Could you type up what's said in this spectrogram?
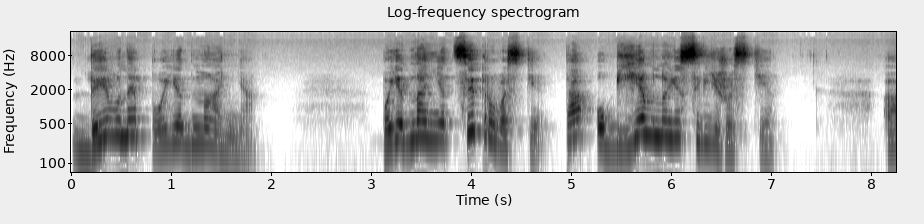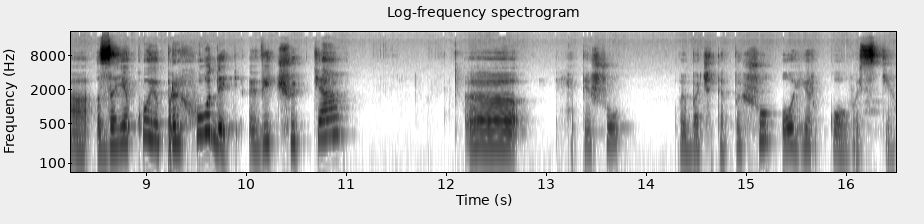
дивне поєднання, поєднання цитрувості та об'ємної свіжості, за якою приходить відчуття, е, я пишу, вибачте, пишу огірковості.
